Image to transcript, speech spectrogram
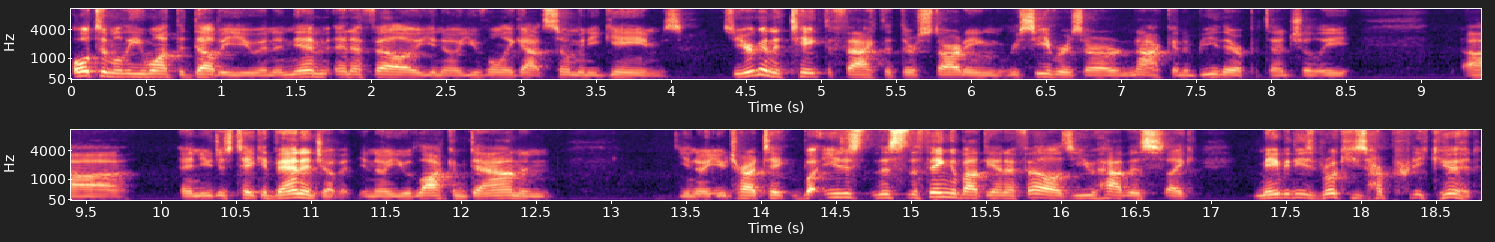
ultimately, you want the W. And in the NFL, you know, you've only got so many games so you're going to take the fact that their starting receivers are not going to be there potentially, uh, and you just take advantage of it. You know, you lock them down and you know you try to take. But you just this is the thing about the NFL is you have this like maybe these rookies are pretty good,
